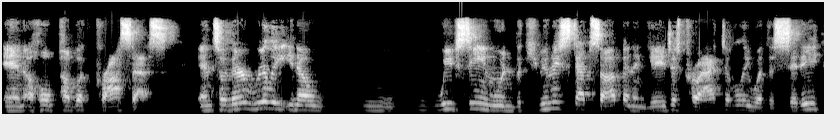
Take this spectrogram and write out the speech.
in a whole public process. And so they're really, you know, we've seen when the community steps up and engages proactively with the city,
